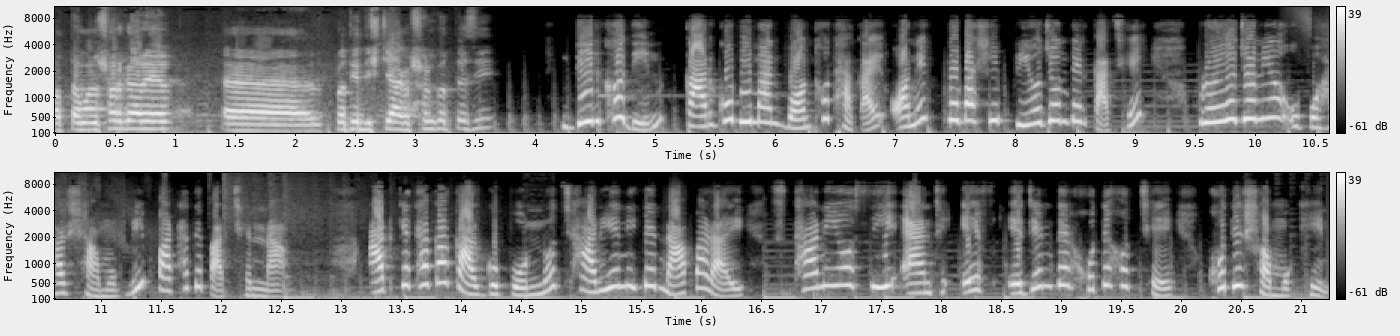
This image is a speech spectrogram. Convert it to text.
বর্তমান সরকারের প্রতি দৃষ্টি আকর্ষণ করতেছি। দীর্ঘদিন কার্গো বিমান বন্ধ থাকায় অনেক প্রবাসী প্রিয়জনদের কাছে প্রয়োজনীয় উপহার সামগ্রী পাঠাতে পারছেন না। আটকে থাকা কার্গো পণ্য ছাড়িয়ে নিতে না পারায় স্থানীয় সি অ্যান্ড এফ এজেন্টদের হতে হচ্ছে ক্ষতির সম্মুখীন।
